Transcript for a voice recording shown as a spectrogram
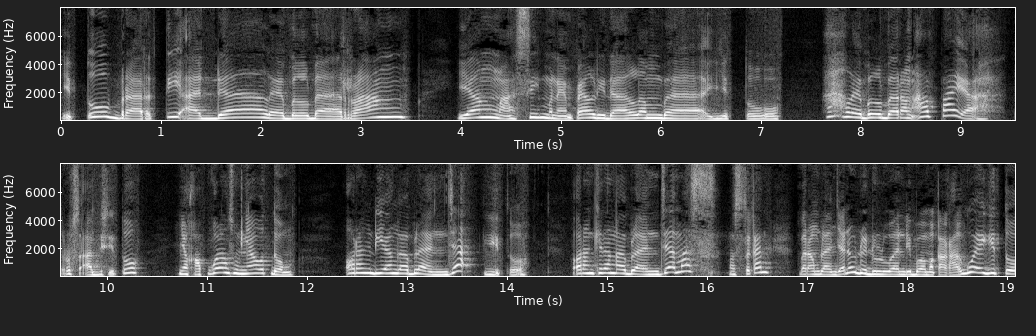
itu berarti ada label barang yang masih menempel di dalam mbak gitu. Hah label barang apa ya? Terus abis itu nyokap gue langsung nyaut dong orang dia nggak belanja? gitu. Orang kita nggak belanja mas. Maksudnya kan barang belanjanya udah duluan dibawa sama kakak gue gitu.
